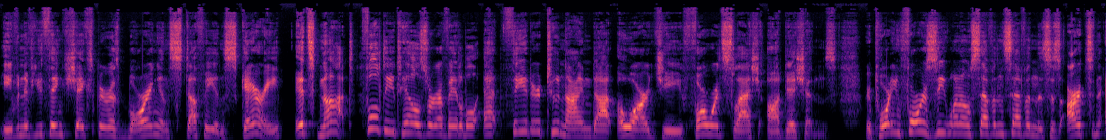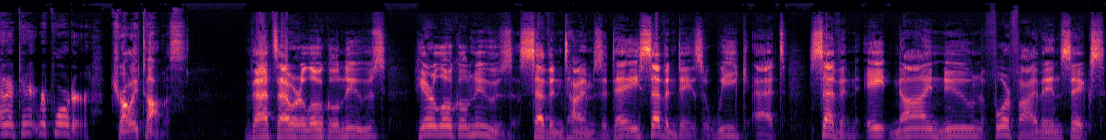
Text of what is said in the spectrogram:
Even if you think Shakespeare is boring and stuffy and scary, it's not. Full details are available at theater29.org forward slash auditions. Reporting for Z1077, this is Arts and Entertainment Reporter, Charlie Thomas. That's our local news. Hear local news seven times a day, seven days a week at 7, 8, 9, noon, 4, 5, and 6.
